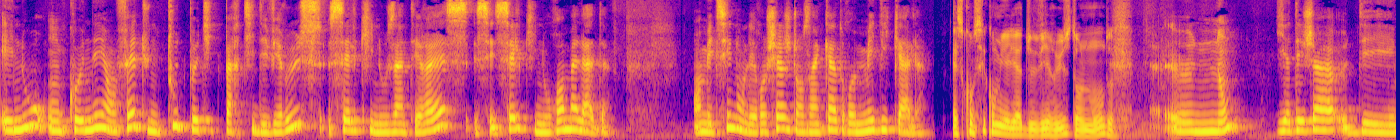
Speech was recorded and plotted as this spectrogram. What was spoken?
Et nous, on connaît en fait une toute petite partie des virus. Celle qui nous intéresse, c'est celle qui nous rend malade. En médecine, on les recherche dans un cadre médical. Est-ce qu'on sait combien il y a de virus dans le monde? Euh, Non. Il y a déjà des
